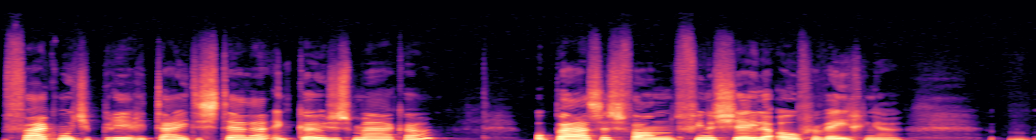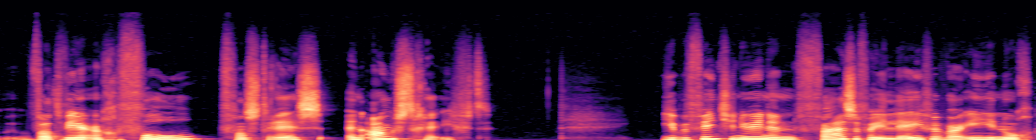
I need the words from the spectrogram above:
Vaak moet je prioriteiten stellen en keuzes maken op basis van financiële overwegingen wat weer een gevoel van stress en angst geeft. Je bevindt je nu in een fase van je leven waarin je nog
